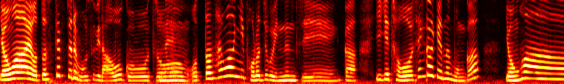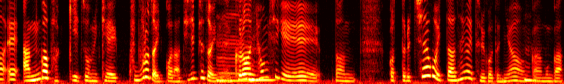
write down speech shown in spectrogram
영화의 어떤 스탭들의 모습이 나오고 좀 네. 어떤 상황이 벌어지고 있는지, 그러니까 이게 저 생각에는 뭔가 영화의 안과 밖이 좀 이렇게 구부러져 있거나 뒤집혀져 있는 음. 그런 음. 형식의 어떤 것들을 취하고 있다는 생각이 들거든요. 그러니까 음. 뭔가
